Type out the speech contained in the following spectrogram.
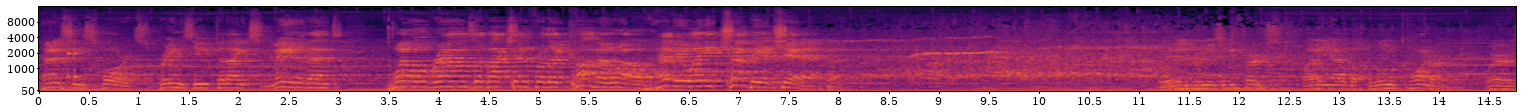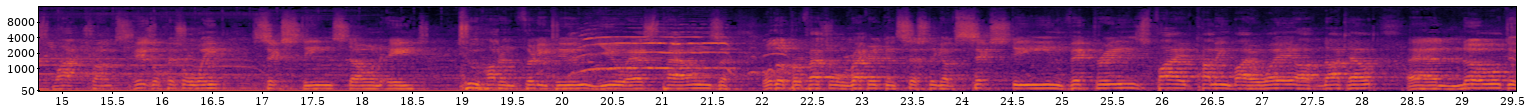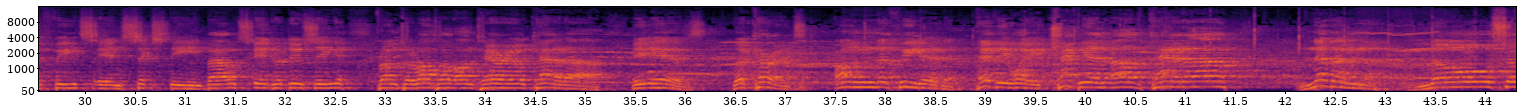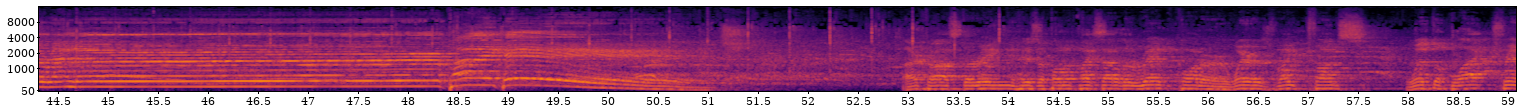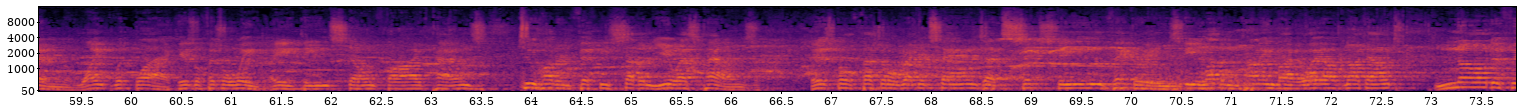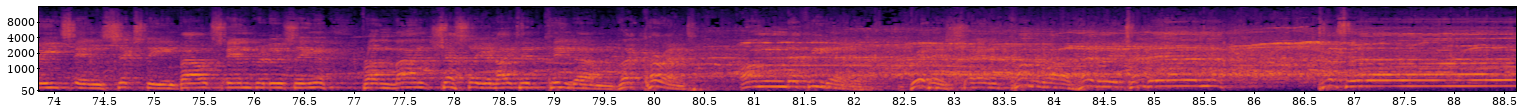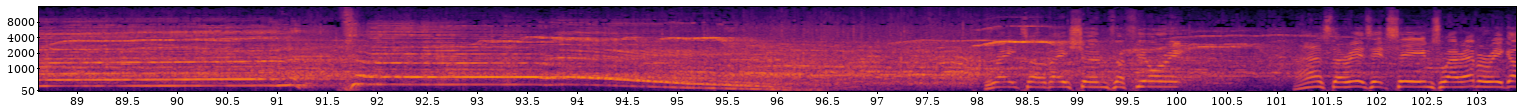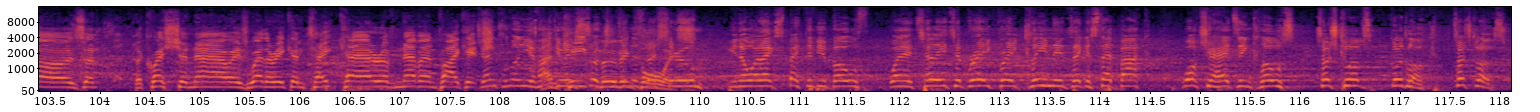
Hennessy Sports brings you tonight's main event 12 rounds of action for the Commonwealth Heavyweight Championship. Introducing first, fighting out of the blue corner, wears black trunks, his official weight 16 stone 8, 232 U.S. pounds, with a professional record consisting of 16 victories, 5 coming by way of knockout, and no defeats in 16 bouts. Introducing from Toronto, Ontario, Canada, he is the current undefeated heavyweight champion of Canada, Neven No Surrender opponent fights out of the red corner, wears right trunks with the black trim, white with black. His official weight, 18 stone 5 pounds, 257 U.S. pounds. His professional record stands at 16 victories, 11 coming by way of knockout, no defeats in 16 bouts. Introducing from Manchester United Kingdom, the current undefeated British and Commonwealth heavyweight champion, Tyson Fury! Great ovation for Fury. As there is, it seems, wherever he goes. And the question now is whether he can take care of Neven Pajkic Gentlemen, you've had and your keep instructions moving in the forwards. dressing room. You know what I expect of you both. When I tell you to break, break cleanly and take a step back. Watch your heads in close. Touch gloves. Good luck. Touch gloves.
